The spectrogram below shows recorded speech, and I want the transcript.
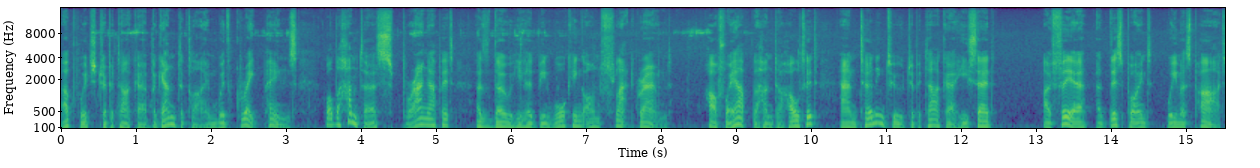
up which Tripitaka began to climb with great pains, while the hunter sprang up it as though he had been walking on flat ground. Halfway up, the hunter halted, and turning to Tripitaka, he said, I fear, at this point, we must part.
